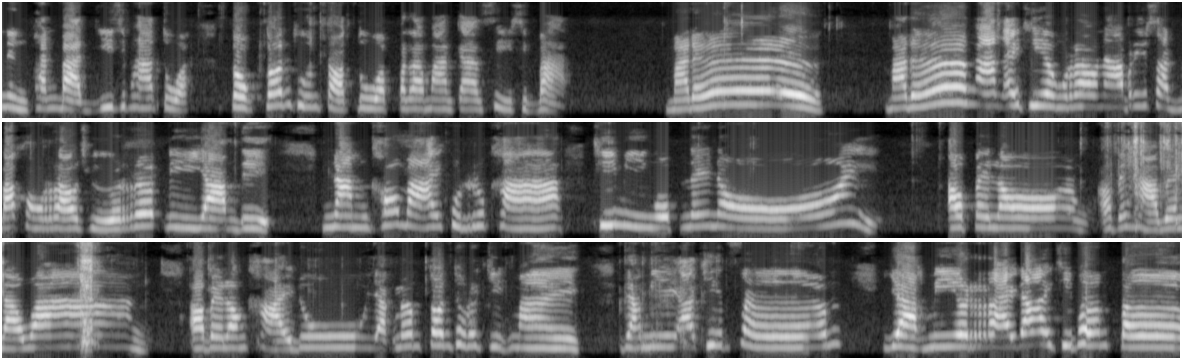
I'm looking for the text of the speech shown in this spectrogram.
หนึ่งพันบาทยี่สิบห้าตัว ตกต้นทุนต่อตัวประมาณการสี่สิบบาท มาเด้อ มาเด้องานไอทีของเรานะ บริษัทบัคของเราถือเลิกดียามดีนำเข้ามาให้คุณลูกค้าที่มีงบน้อยเอาไปลอง เอาไปหาเวลาว่าง เอาไปลองขายดู อยากเริ่มต้นธุรกิจใหม่ อยากมีอาชีพเสริม อยากมีรายได้ที่เพิ่มเติม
